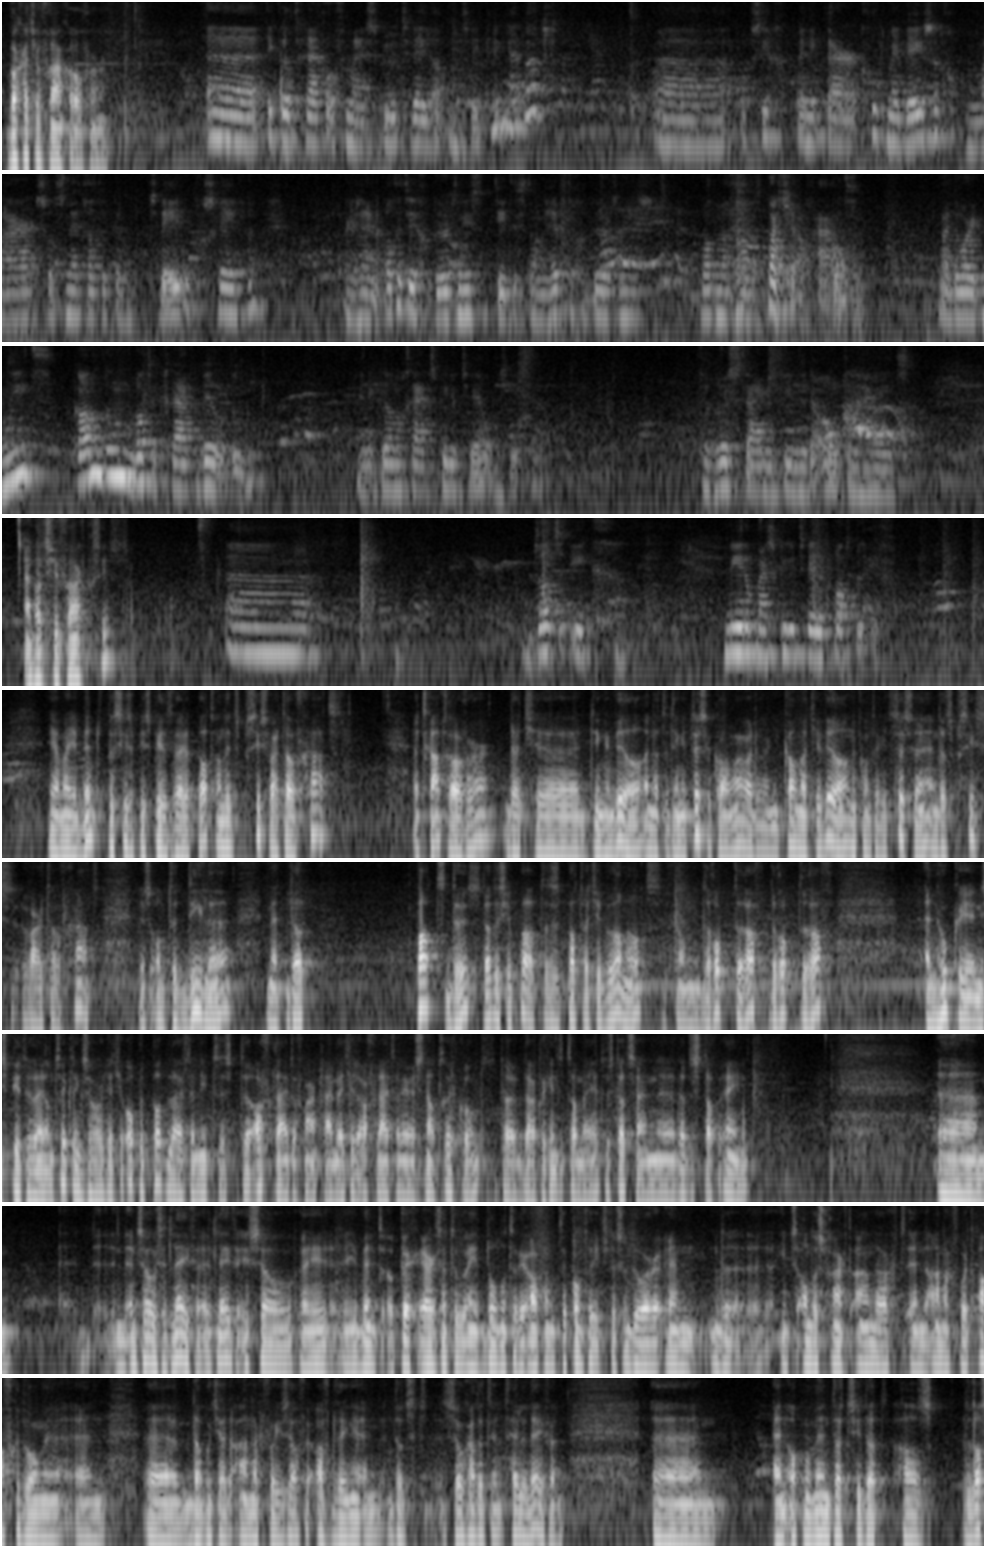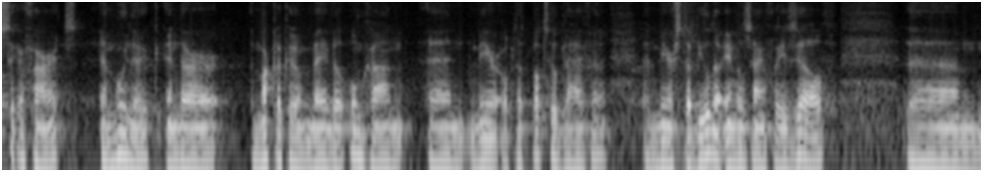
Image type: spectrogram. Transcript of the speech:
Waar gaat jouw vraag over? Uh, ik wil het graag over mijn spirituele ontwikkeling hebben. Uh, op zich ben ik daar goed mee bezig, maar zoals net had ik een 2 opgeschreven. Er zijn altijd weer gebeurtenissen, dit is dan een heftige gebeurtenis, wat me van het padje afhaalt. Waardoor ik niet kan doen wat ik graag wil doen. En ik wil nog graag spiritueel ontwikkelen. De rust daarin vinden, de openheid. En wat is je vraag precies? Uh, dat ik meer op mijn spirituele pad blijf. Ja, maar je bent precies op je spirituele pad, want dit is precies waar het over gaat. Het gaat erover dat je dingen wil en dat er dingen tussenkomen waardoor je niet kan wat je wil en dan komt er iets tussen en dat is precies waar het over gaat. Dus om te dealen met dat pad dus, dat is je pad, dat is het pad wat je bewandelt, van erop, eraf, erop, eraf. En hoe kun je in die spirituele ontwikkeling zorgen dat je op het pad blijft en niet dus te afgeleid of maar een klein beetje de afgeleid en weer snel terugkomt. Daar, daar begint het dan mee. Dus dat, zijn, uh, dat is stap 1. Um, en zo is het leven. Het leven is zo, eh, je, bent op weg ergens naartoe en je dondert er weer af en er komt er iets tussendoor en de, uh, iets anders vraagt aandacht en de aandacht wordt afgedwongen en uh, dan moet jij de aandacht voor jezelf weer afdwingen en dat is zo gaat het in het hele leven. Ehm, en op het moment dat je dat als lastig ervaart en moeilijk en daar makkelijker mee wil omgaan en meer op dat pad wil blijven en meer stabiel daarin wil zijn voor jezelf, ehm,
